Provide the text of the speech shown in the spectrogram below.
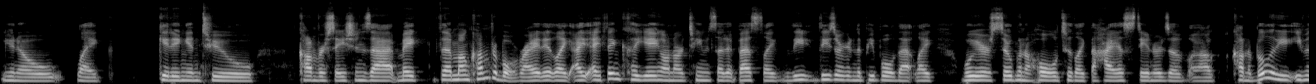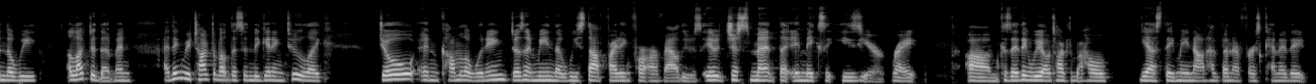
you know like getting into conversations that make them uncomfortable, right? It like I, I think Kaying on our team said it best. Like the, these are the people that like we are still going to hold to like the highest standards of uh, accountability, even though we elected them. And I think we talked about this in the beginning too. Like Joe and Kamala winning doesn't mean that we stop fighting for our values. It just meant that it makes it easier, right? Because um, I think we all talked about how yes, they may not have been our first candidate,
